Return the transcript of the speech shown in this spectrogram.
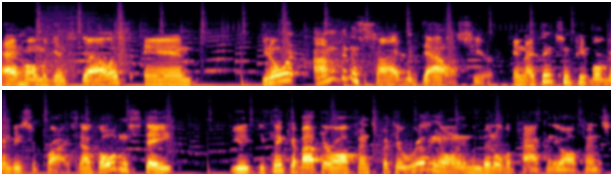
at home against Dallas. And you know what? I'm going to side with Dallas here. And I think some people are going to be surprised. Now, Golden State, you, you think about their offense, but they're really only in the middle of the pack in the offense,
